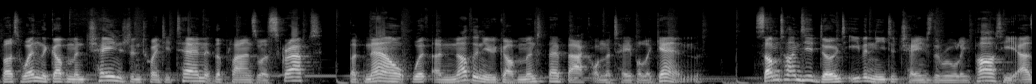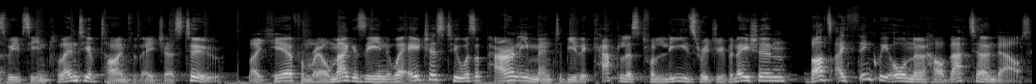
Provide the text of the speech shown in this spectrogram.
but when the government changed in 2010, the plans were scrapped, but now, with another new government, they're back on the table again. Sometimes you don't even need to change the ruling party, as we've seen plenty of times with HS2 like here from Rail magazine, where HS2 was apparently meant to be the catalyst for Leeds rejuvenation, but I think we all know how that turned out,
